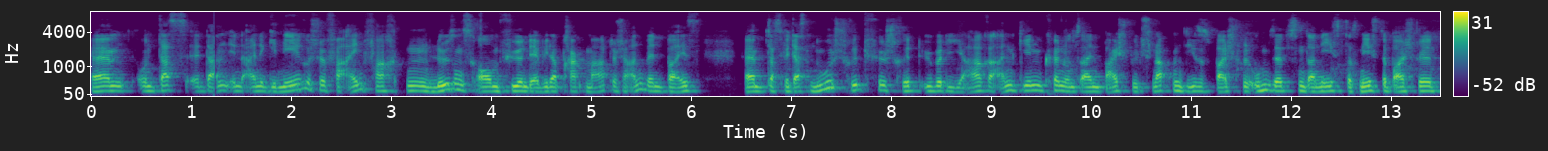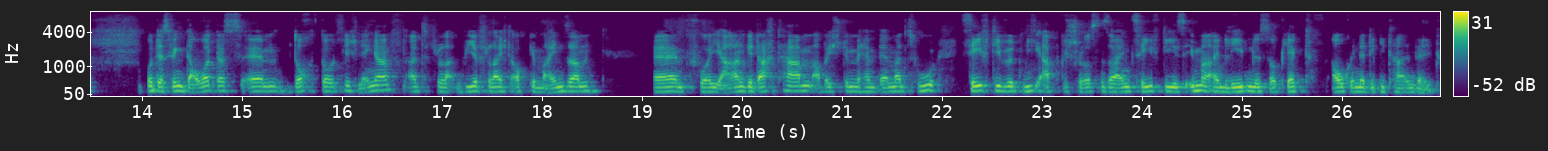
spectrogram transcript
ähm, und das äh, dann in eine generische, vereinfachten Lösungsraum führen, der wieder pragmatisch anwendbar ist, äh, dass wir das nur Schritt für Schritt über die Jahre angehen können, und ein Beispiel schnappen, dieses Beispiel umsetzen, danächst das nächste Beispiel. Und deswegen dauert das ähm, doch deutlich länger, als wir vielleicht auch gemeinsam äh, vor Jahren gedacht haben. Aber ich stimme Herrn Bemmer zu, Safety wird nie abgeschlossen sein. Safety ist immer ein lebendes Objekt, auch in der digitalen Welt.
